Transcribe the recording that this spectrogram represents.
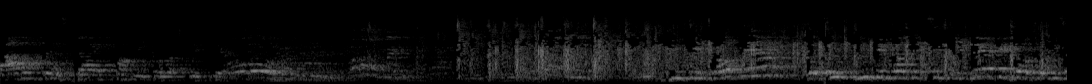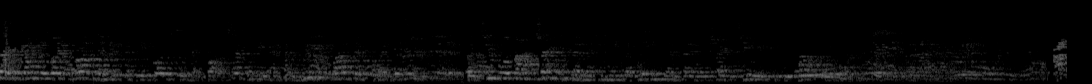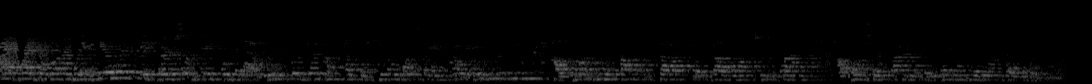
Bible says bad company corrupts good character. You can love them, but you, you can love them to the American culture. We say the only way to love them is to be close to them, proximity. And you can love them from a distance, but you will not change them if you to leave them. They will change you if you do not leave them. I have had to learn that healing is there's some people that I root for them. I have to heal by saying, I root for you. I want you to find God, what God wants you to find. I want you to find it, but they don't get my faith with you.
